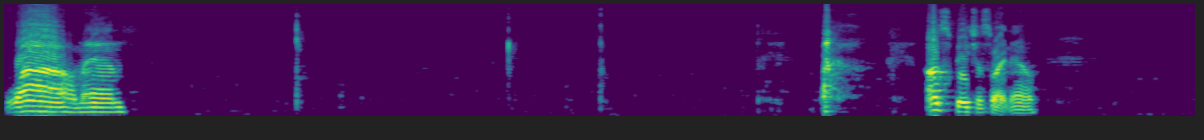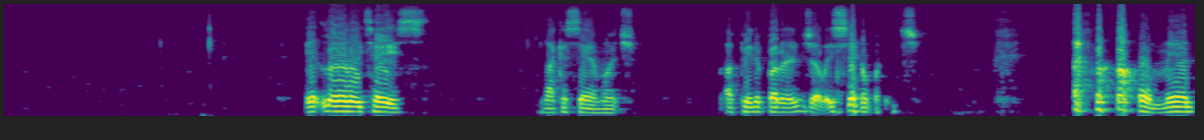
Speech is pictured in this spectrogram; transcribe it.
Wow, man. I'm speechless right now. It literally tastes like a sandwich. A peanut butter and jelly sandwich. oh man.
